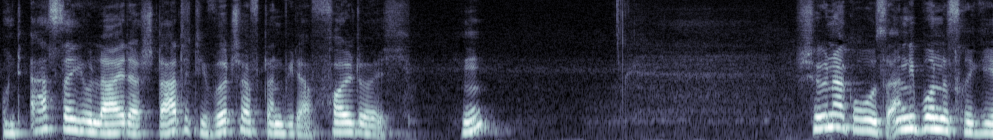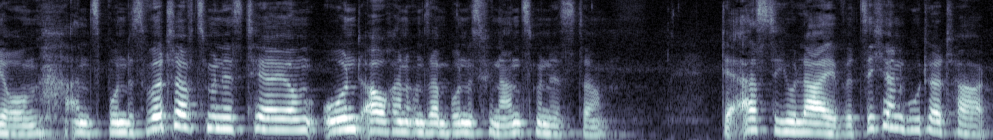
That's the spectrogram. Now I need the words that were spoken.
Und 1. Juli, da startet die Wirtschaft dann wieder voll durch. Hm? Schöner Gruß an die Bundesregierung, ans Bundeswirtschaftsministerium und auch an unseren Bundesfinanzminister. Der 1. Juli wird sicher ein guter Tag,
